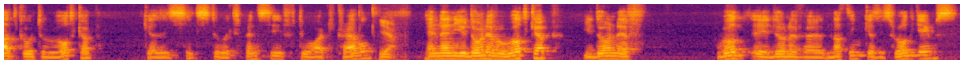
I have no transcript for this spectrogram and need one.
not go to the World Cup. because it's it's too expensive, too hard to travel. Yeah. And then you don't have a World Cup. You don't have world. uh, You don't have uh, nothing because it's World Games.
